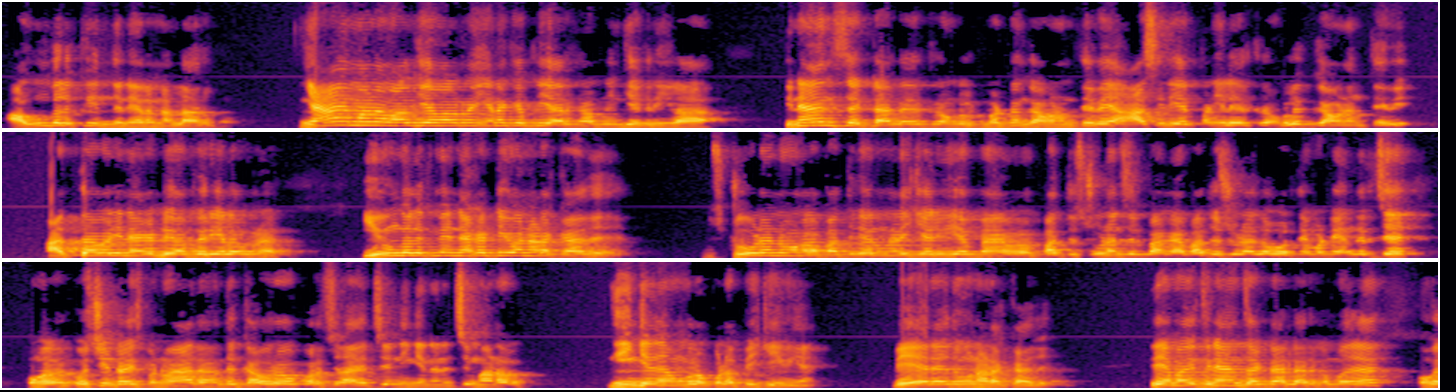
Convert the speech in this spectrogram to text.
அவங்களுக்கு இந்த நேரம் நல்லா இருக்கும். நியாயமான வாழ்க்கையை வாழ்றேன் எனக்கு எப்படியா இருக்கும் அப்படின்னு கேக்குறீங்களா? பினான்ஸ் செக்டார்ல இருக்கிறவங்களுக்கு மட்டும் கவனம் தேவை. ஆசிரியர் பணியில இருக்கிறவங்களுக்கு கவனம் தேவை. மற்றபடி நெகட்டிவா பெரிய அளவுக்கு இவங்களுக்குமே நெகட்டிவா நடக்காது. ஸ்டூடெண்ட் உங்களை பத்து பேர் முன்னாடி கேள்வி கேட்பேன். பத்து ஸ்டூடெண்ட்ஸ் இருப்பாங்க. பத்து ஸ்டூடெண்ட்ல ஒருத்தன் மட்டும் எந்திரிச்சு உங்களை கொஸ்டின் ரைஸ் பண்ணுவேன். அதை வந்து கௌரவ குறைச்சல் ஆயிடுச்சு. நீங்க நினைச்சு மன நீங்க தான் உங்களை குழப்பிக்குவீங்க. வேற எதுவும் நடக்காது. இதே மாதிரி ஃபினான்ஸ் செக்டர்ல இருக்கும்போது உங்க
